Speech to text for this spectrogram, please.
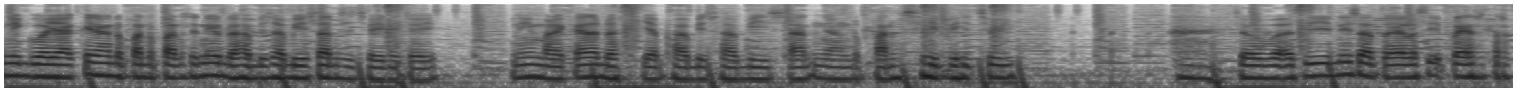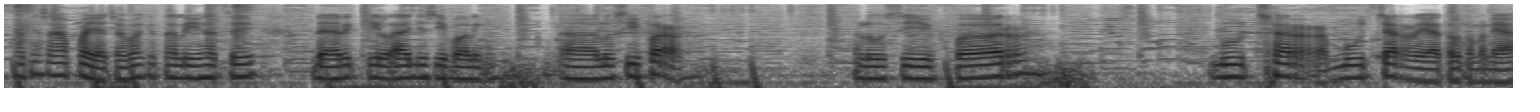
Ini gue yakin yang depan-depan sini udah habis-habisan sih cuy ini cuy. Ini mereka udah siap habis-habisan yang depan sini cuy coba sih ini satu LC player terkuatnya siapa ya? Coba kita lihat sih. Dari kill aja sih paling. Uh, Lucifer. Lucifer. Butcher. Butcher ya teman-teman ya.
